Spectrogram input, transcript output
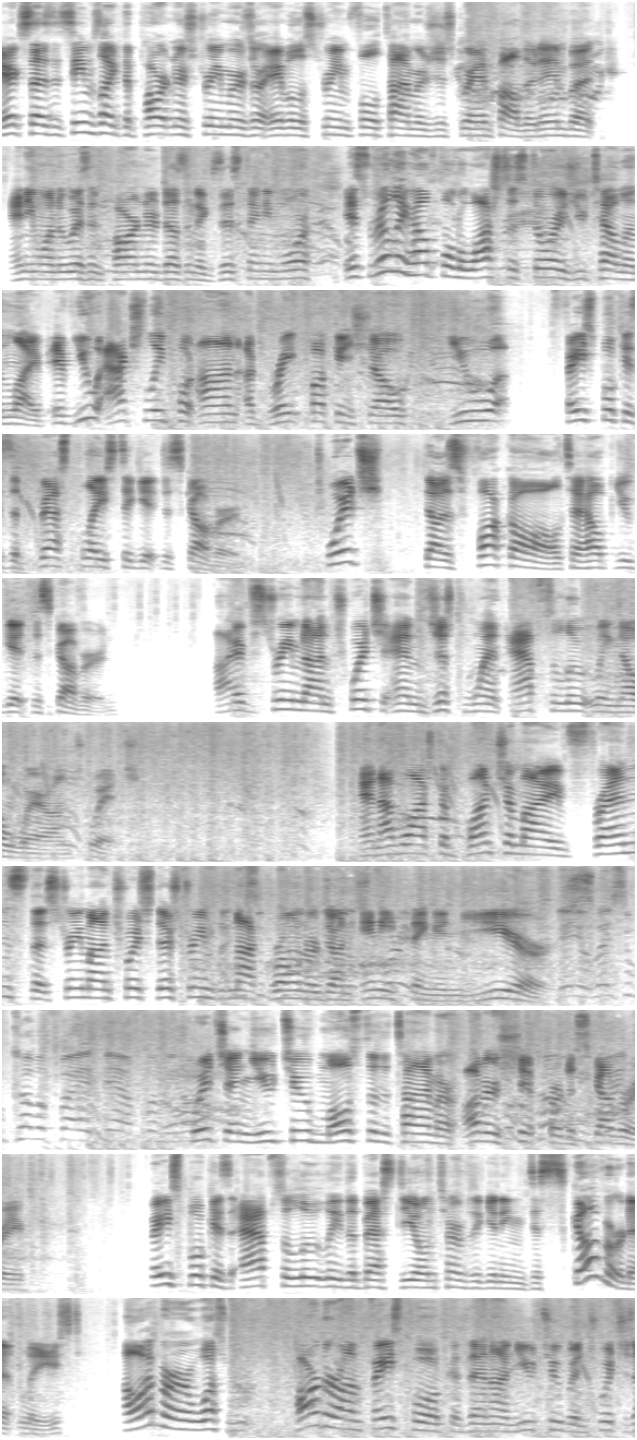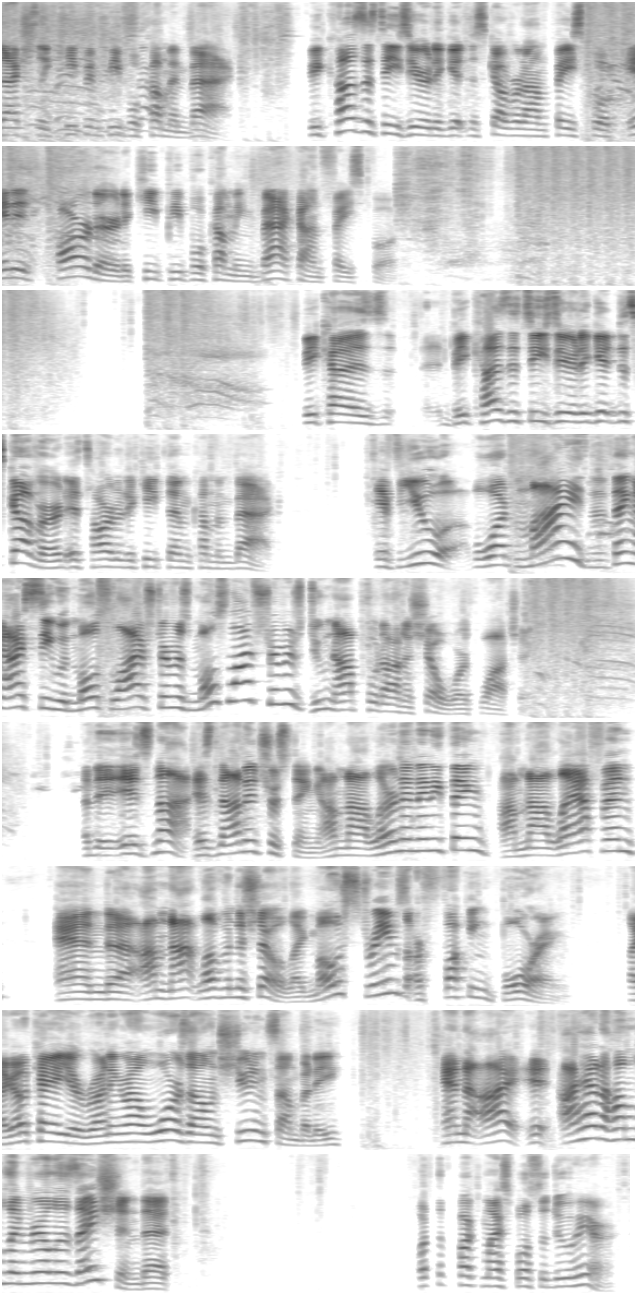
Eric says, it seems like the partner streamers are able to stream full-time or just grandfathered in, but anyone who isn't partner doesn't exist anymore. It's really helpful to watch the stories you tell in life. If you actually put on a great fucking show, you... Facebook is the best place to get discovered. Twitch does fuck all to help you get discovered. I've streamed on Twitch and just went absolutely nowhere on Twitch. And I've watched a bunch of my friends that stream on Twitch. Their streams have not grown or done anything in years. Twitch and YouTube most of the time are utter shit for discovery. Facebook is absolutely the best deal in terms of getting discovered at least. However, what's harder on Facebook than on YouTube and Twitch is actually keeping people coming back. Because it's easier to get discovered on Facebook, it is harder to keep people coming back on Facebook. Because because it's easier to get discovered, it's harder to keep them coming back. If you, what my, the thing I see with most live streamers, most live streamers do not put on a show worth watching. It's not. It's not interesting. I'm not learning anything. I'm not laughing. And uh, I'm not loving the show. Like, most streams are fucking boring. Like, okay, you're running around Warzone shooting somebody. And I, it, I had a humbling realization that... What the fuck am I supposed to do here?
